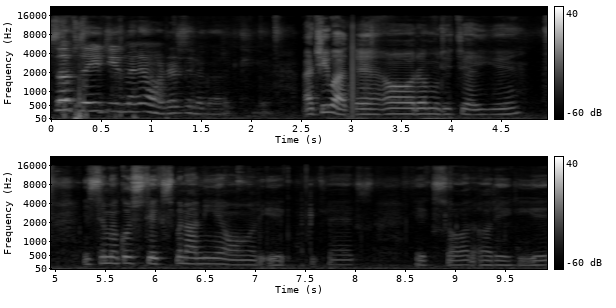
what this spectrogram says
सब सही चीज़ मैंने ऑर्डर से लगा रखी है। अच्छी बात है और मुझे चाहिए इससे मेरे को स्टिक्स बनानी है और एक पिकैक्स एक सौर और एक ये।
